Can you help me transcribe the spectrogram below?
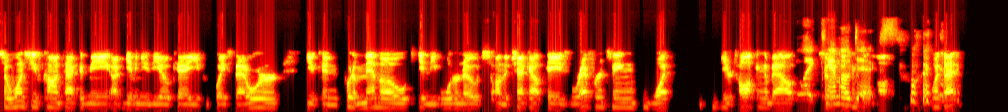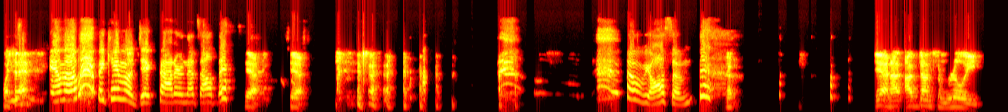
So once you've contacted me, I've given you the okay, you can place that order. You can put a memo in the order notes on the checkout page referencing what you're talking about. Like So camo dicks. What's that? What's that? camo, the camo dick pattern that's out there. Yeah, yeah. That would be awesome. yeah, and I, I've done some really,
